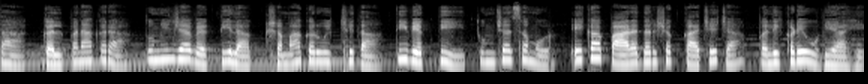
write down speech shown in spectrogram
आता कल्पना करा तुम्ही ज्या व्यक्तीला क्षमा करू इच्छिता ती व्यक्ती तुमच्यासमोर एका पारदर्शक काचेच्या पलीकडे उभी आहे.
